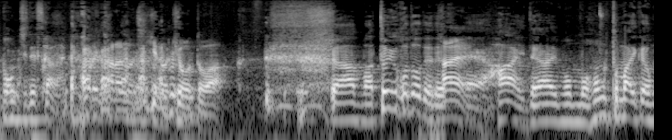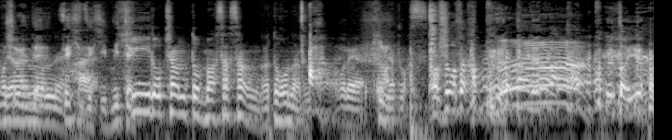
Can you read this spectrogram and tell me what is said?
盆地ですからこれからの時期の京都は。いやまあということでですね。はい。はい、出会いもんもう本当毎回面白いんで、ねぜひぜひ見て、黄色ちゃんとマサさんがどうなるのか俺気になってます。年の差カップル。カップルというか。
